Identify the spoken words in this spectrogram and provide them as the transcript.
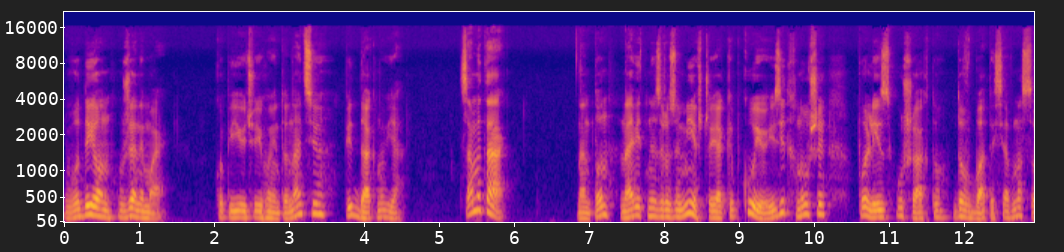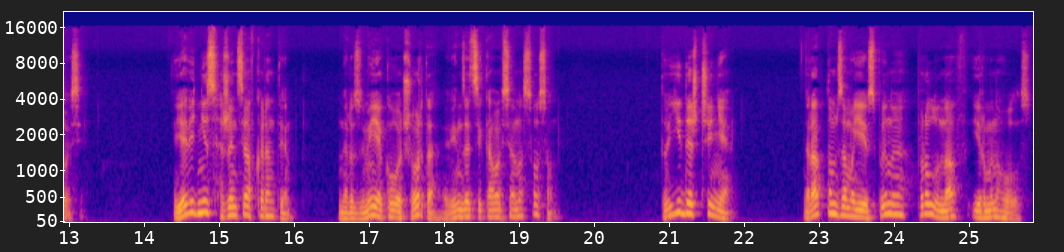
Води он уже немає. Копіюючи його інтонацію, піддакнув я. Саме так. Антон навіть не зрозумів, що я кипкую, і, зітхнувши, поліз у шахту довбатися в насосі. Я відніс женця в карантин. Не розумію, якого чорта він зацікавився насосом. То їдеш чи ні? Раптом за моєю спиною пролунав Ірмин голос.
